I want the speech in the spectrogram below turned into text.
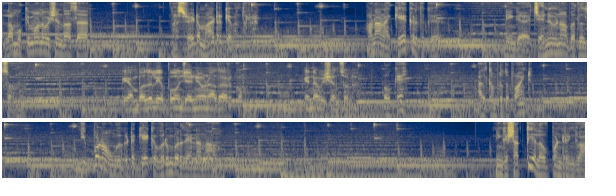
எல்லாம் முக்கியமான விஷயம் தான் சார். நான் ஸ்ட்ரைட்டாக மேட்ருக்கே வந்துடுறேன். ஆனால் நான் கேட்கறதுக்கு நீங்கள் ஜெனுவினாக பதில் சொல்லணும். என் பதில் எப்பவும் ஜென்யூனாக தான் இருக்கும். என்ன விஷயம் சொல்லு. Okay I'll come to the point இப்போ நான் உங்ககிட்ட கேட்க விரும்புறது என்னன்னா நீங்கள் சக்தியை லவ் பண்ணுறீங்களா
